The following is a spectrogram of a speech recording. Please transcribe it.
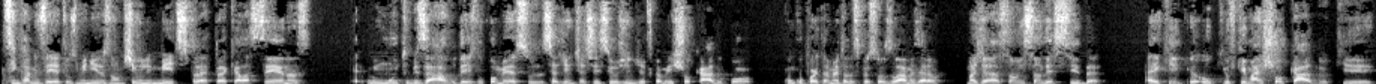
sem camiseta, os meninos não tinham limites para aquelas cenas. É muito bizarro desde o começo. Se a gente assiste hoje em dia, fica meio chocado com, com o comportamento das pessoas lá, mas era uma geração ensandecida. Aí que eu, eu fiquei mais chocado que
